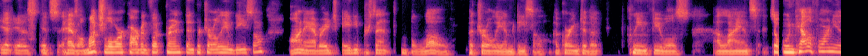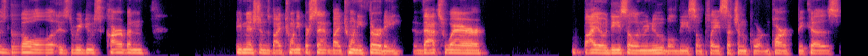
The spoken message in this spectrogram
It is, it's has a much lower carbon footprint than petroleum diesel on average 80% below petroleum diesel, according to the Clean Fuels Alliance. So, when California's goal is to reduce carbon emissions by 20% by 2030, that's where biodiesel and renewable diesel plays such an important part because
